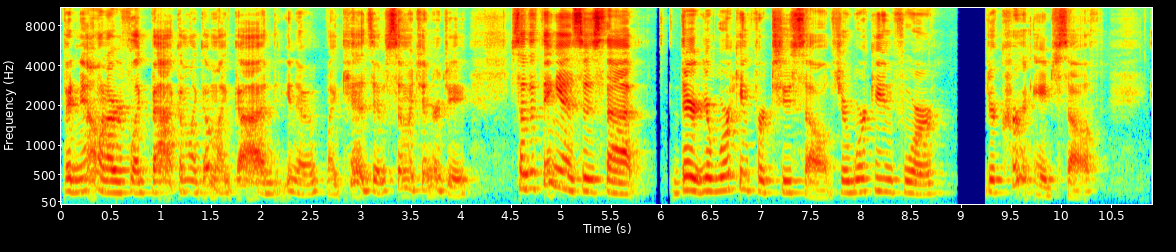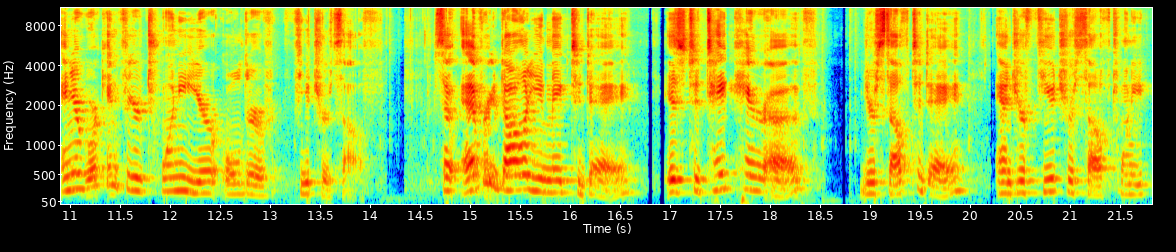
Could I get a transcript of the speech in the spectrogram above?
But now when i reflect back i'm like oh my god you know my kids have so much energy. So the thing is is that they're, you're working for two selves. You're working for your current age self and you're working for your 20 year older future self. So every dollar you make today is to take care of yourself today and your future self 20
